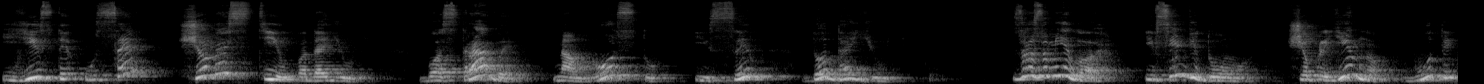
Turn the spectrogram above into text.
і їсти усе, що на стіл подають, бо страви нам росту і сил додають. Зрозуміло і всім відомо, що приємно бути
